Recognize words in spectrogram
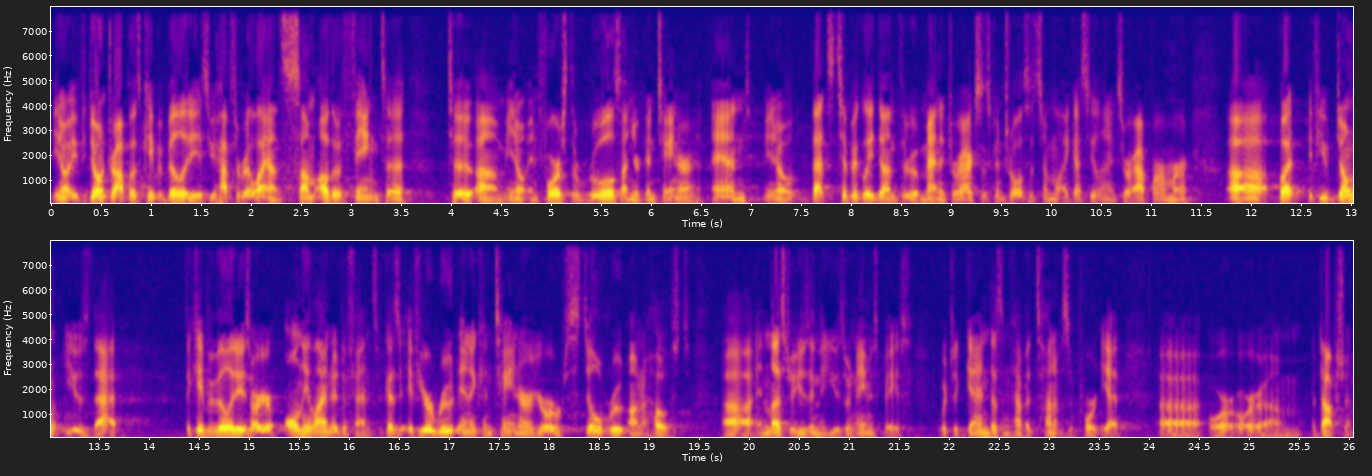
you know, if you don't drop those capabilities, you have to rely on some other thing to, to um, you know, enforce the rules on your container. And you know, that's typically done through a mandatory access control system like SE Linux or AppArmor. Uh, but if you don't use that, the capabilities are your only line of defense. Because if you're root in a container, you're still root on a host, uh, unless you're using the user namespace which again doesn't have a ton of support yet uh, or, or um, adoption.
